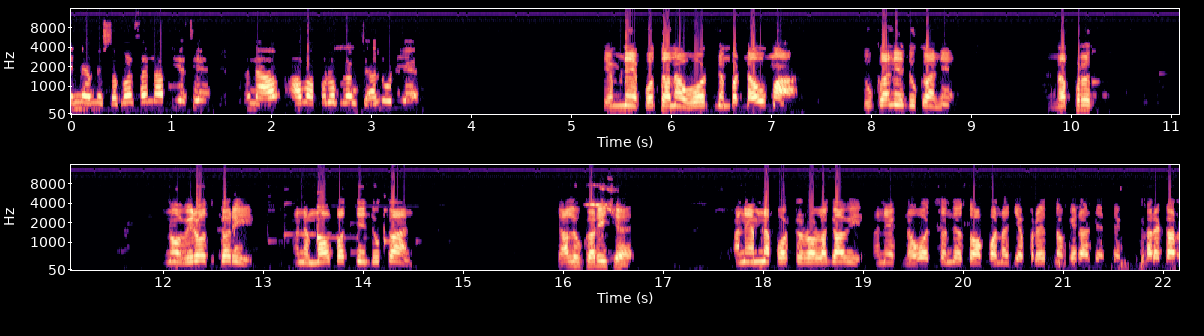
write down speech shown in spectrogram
એને અમે સમર્થન આપીએ છીએ. અને આવા પ્રોગ્રામ ચાલુ રહે. તેમણે પોતાના વોર્ડ નંબર નવમાં દુકાને દુકાને નફરત નો વિરોધ કરી અને મોહબ્બતની દુકાન ચાલુ કરી છે. અને એમના પોસ્ટરો લગાવી અને એક નવો જ સંદેશો આપવાના જે પ્રયત્નો કર્યા છે તે ખરેખર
